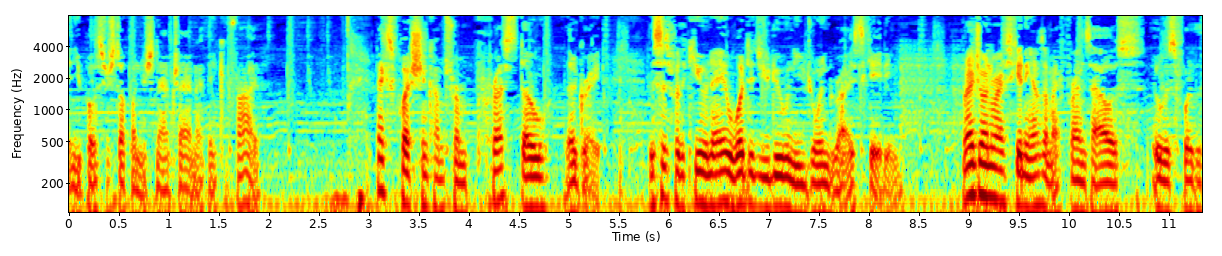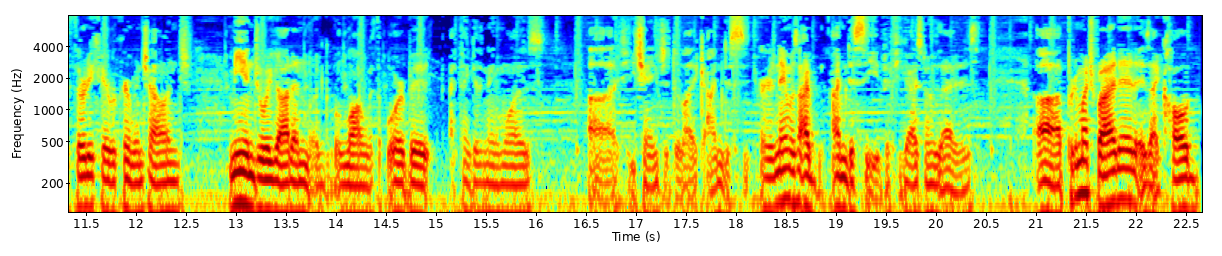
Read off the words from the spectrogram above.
and you post your stuff on your Snapchat, and I think you're five. Next question comes from Presto the Great. This is for the Q&A. What did you do when you joined Rise Skating? When I joined Rise Skating, I was at my friend's house. It was for the 30k recruitment challenge. Me and Joy got in like, along with Orbit, I think his name was. Uh, he changed it to like I'm deceived. Or his name was I'm, I'm deceived. If you guys know who that is. Uh, pretty much what I did is I called.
